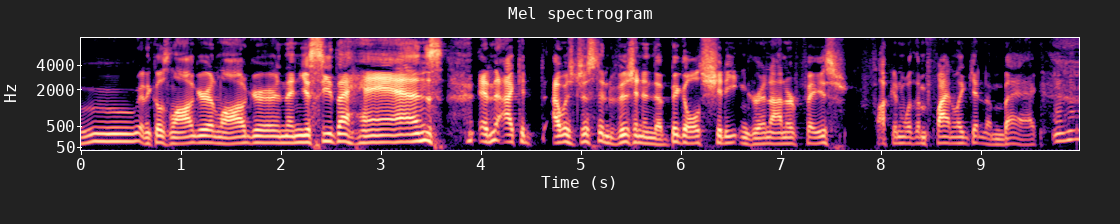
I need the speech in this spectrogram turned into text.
Ooh, and it goes longer and longer, and then you see the hands, and I could, I was just envisioning the big old shit-eating grin on her face, fucking with him, finally getting him back. Mm-hmm.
